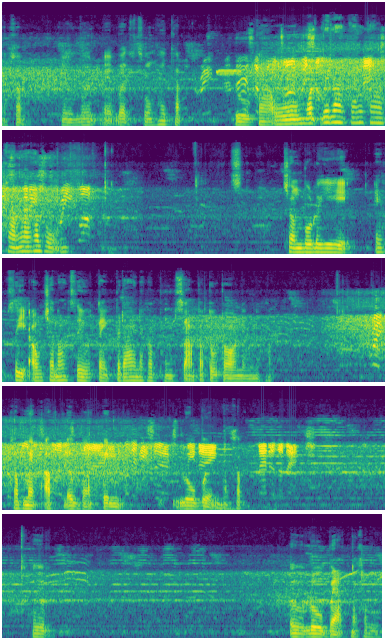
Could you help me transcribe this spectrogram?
นะครับเบิร์ดเบิร์ดเบิร์ดส่งให้กับดูกาโอ้หมดเวลาการแข่งขันแล้วครับผมชนบุรี FC เอาชนะเซลเตกไปได้นะครับผมสามประตูต่อหนึ่งนะครับ ครับแมตช์อัพเดิมแบบเป็นโรเบิร์ตนะครับ คือเออโรแบบนะครับผม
